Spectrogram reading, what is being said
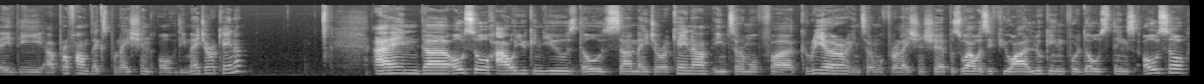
the uh, profound explanation of the major arcana and uh, also how you can use those uh, major arcana in terms of uh, career, in terms of relationship, as well as if you are looking for those things also,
